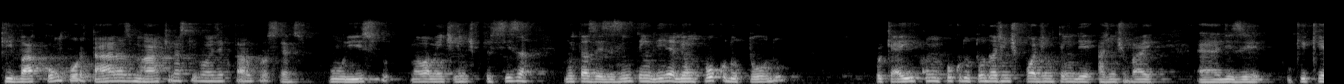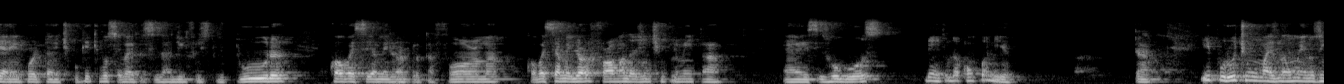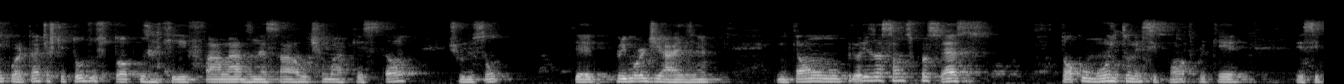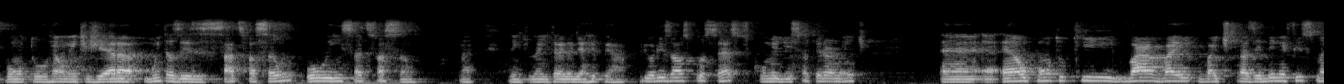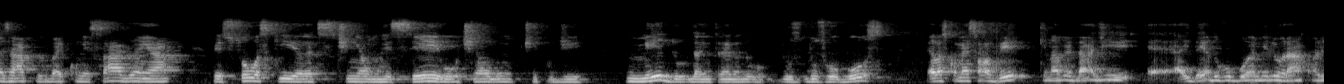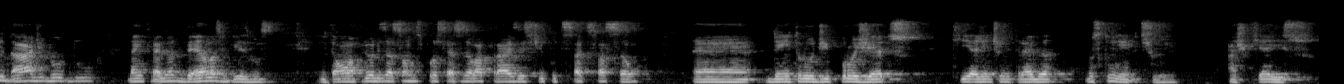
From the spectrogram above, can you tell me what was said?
que vá comportar as máquinas que vão executar o processo. Por isso, novamente, a gente precisa muitas vezes entender ali um pouco do todo, porque aí com um pouco do todo a gente pode entender, a gente vai é, dizer o que, que é importante, o que, que você vai precisar de infraestrutura, qual vai ser a melhor plataforma, qual vai ser a melhor forma da gente implementar é, esses robôs dentro da companhia. Tá? E por último, mas não menos importante, acho que todos os tópicos aqui falados nessa última questão, Júlio, são é, primordiais, né? Então, priorização dos processos, toco muito nesse ponto, porque esse ponto realmente gera muitas vezes satisfação ou insatisfação né, dentro da entrega de RPA. Priorizar os processos, como eu disse anteriormente, é, é, é o ponto que vai, vai, vai te trazer benefícios mais rápido, vai começar a ganhar pessoas que antes tinham receio ou tinham algum tipo de medo da entrega do, dos, dos robôs, elas começam a ver que, na verdade, é, a ideia do robô é melhorar a qualidade do, do, da entrega delas mesmas. Então, a priorização dos processos, ela traz esse tipo de satisfação é, dentro de projetos que a gente entrega nos clientes, Júlio. Acho que é isso.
